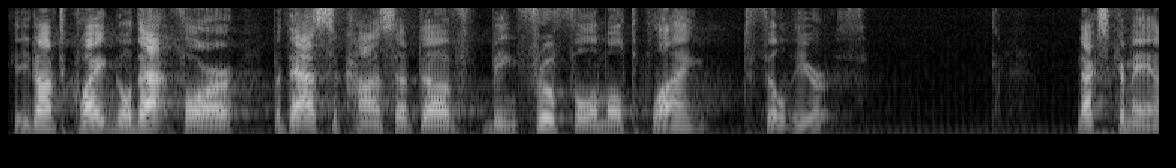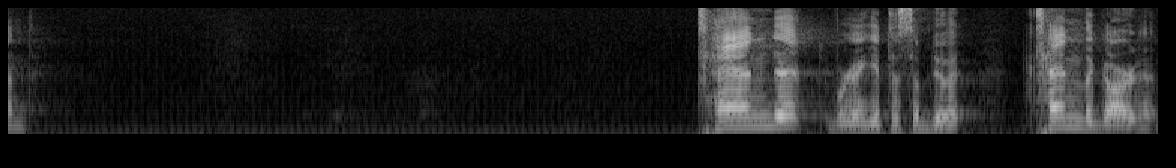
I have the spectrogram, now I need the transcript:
Okay, you don't have to quite go that far, but that's the concept of being fruitful and multiplying to fill the earth. Next command Tend it. We're going to get to subdue it. Tend the garden.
